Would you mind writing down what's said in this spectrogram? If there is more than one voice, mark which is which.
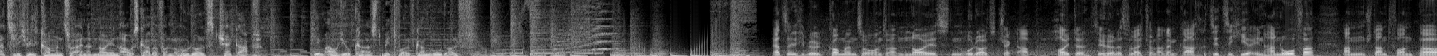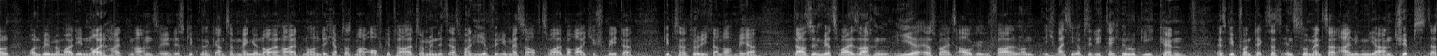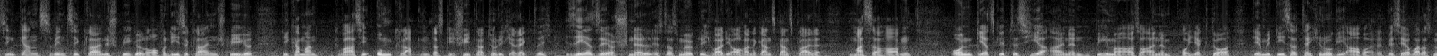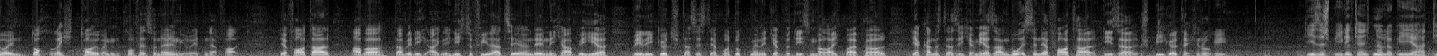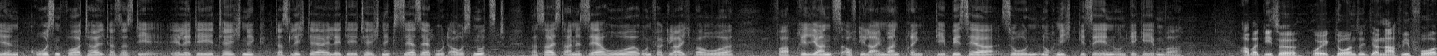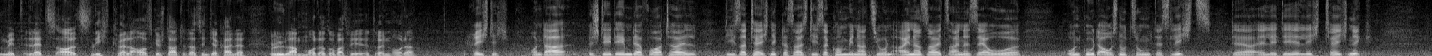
Speaker 1: Herzlich willkommen zu einer neuen Ausgabe von Rudolfs Check-up, dem Audiocast mit Wolfgang Rudolf.
Speaker 2: Herzlich willkommen zu unserem neuesten Rudolfs Check-up. Heute, Sie hören es vielleicht schon an dem Krach, sitze ich hier in Hannover am Stand von Pearl und will mir mal die Neuheiten ansehen. Es gibt eine ganze Menge Neuheiten und ich habe das mal aufgeteilt, zumindest erstmal hier für die Messe auf zwei Bereiche. Später gibt es natürlich dann noch mehr da sind mir zwei Sachen hier erstmal ins Auge gefallen und ich weiß nicht, ob Sie die Technologie kennen. Es gibt von Texas Instruments seit einigen Jahren Chips, da sind ganz winzig kleine Spiegel drauf und diese kleinen Spiegel, die kann man quasi umklappen. Das geschieht natürlich elektrisch. Sehr, sehr schnell ist das möglich, weil die auch eine ganz, ganz kleine Masse haben. Und jetzt gibt es hier einen Beamer, also einen Projektor, der mit dieser Technologie arbeitet. Bisher war das nur in doch recht teuren professionellen Geräten der Fall der Vorteil. Aber da will ich eigentlich nicht zu viel erzählen, denn ich habe hier Willi Gütsch, das ist der Produktmanager für diesen Bereich bei Pearl. Der kann es da sicher mehr sagen. Wo ist denn der Vorteil dieser Spiegeltechnologie?
Speaker 3: Diese Spiegeltechnologie hat den großen Vorteil, dass es die LED-Technik, das Licht der LED-Technik sehr, sehr gut ausnutzt. Das heißt, eine sehr hohe, unvergleichbar hohe Farbbrillanz auf die Leinwand bringt, die bisher so noch nicht gesehen und gegeben war.
Speaker 2: Aber diese Projektoren sind ja nach wie vor mit LEDs als Lichtquelle ausgestattet. Da sind ja keine Glühlampen oder sowas drin, oder?
Speaker 3: Richtig. Und da besteht eben der Vorteil dieser Technik, das heißt dieser Kombination einerseits eine sehr hohe und gute Ausnutzung des Lichts, der LED-Lichttechnik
